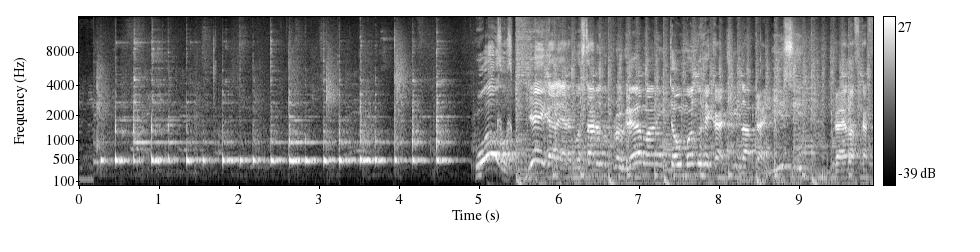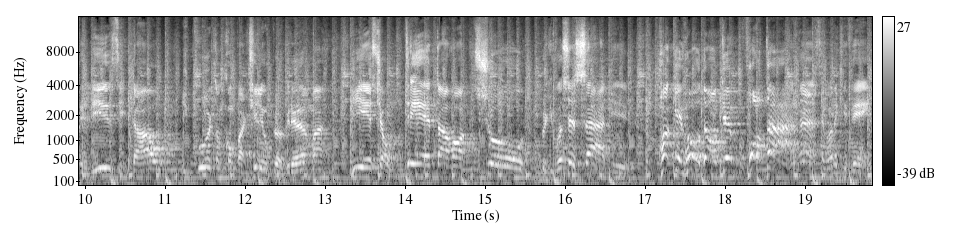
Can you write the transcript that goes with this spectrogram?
Uou! E aí galera, gostaram do programa? Então manda um recadinho lá pra Alice, pra ela ficar feliz e tal. E curtam, compartilhem o programa. E esse é o Treta Rock Show, porque você sabe, rock and roll dá um tempo, volta! né? semana que vem.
